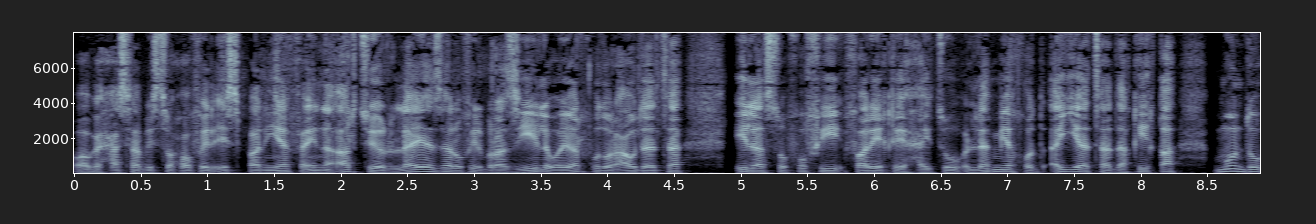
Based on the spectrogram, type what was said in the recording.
وبحسب الصحف الإسبانية فإن أرثور لا يزال في البرازيل ويرفض العودة إلى صفوف فريقه حيث لم يخض أي دقيقة منذ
